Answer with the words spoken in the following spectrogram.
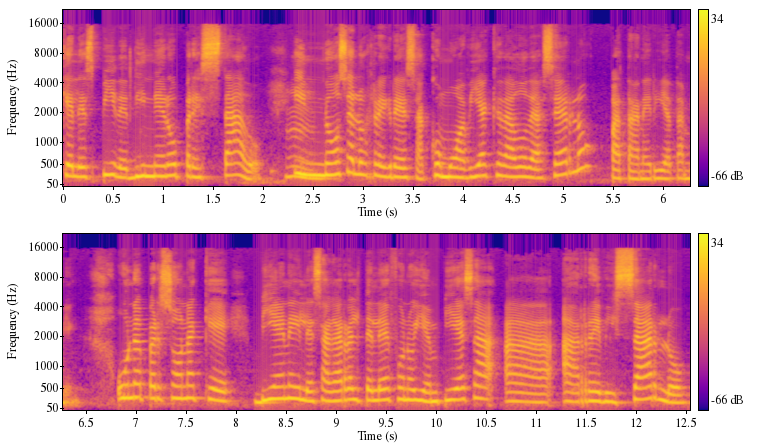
que les pide dinero prestado y mm. no se los regresa como había quedado de hacerlo, patanería también. Una persona que viene y les agarra el teléfono y empieza a, revisarlo.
